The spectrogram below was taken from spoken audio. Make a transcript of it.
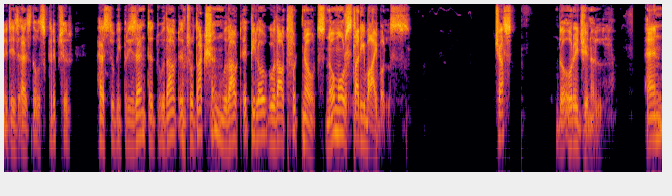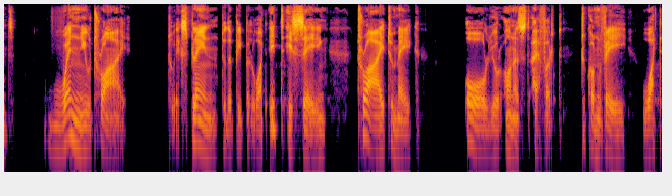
It is as though Scripture has to be presented without introduction, without epilogue, without footnotes. No more study Bibles. Just the original. And when you try to explain to the people what it is saying, try to make all your honest effort to convey what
